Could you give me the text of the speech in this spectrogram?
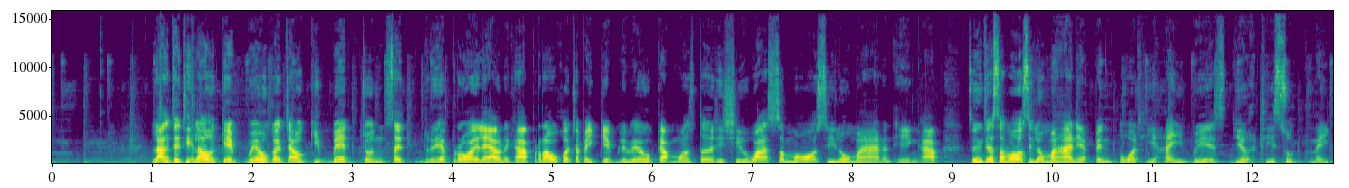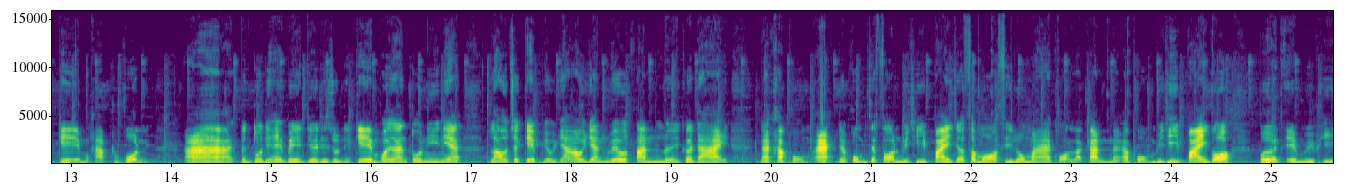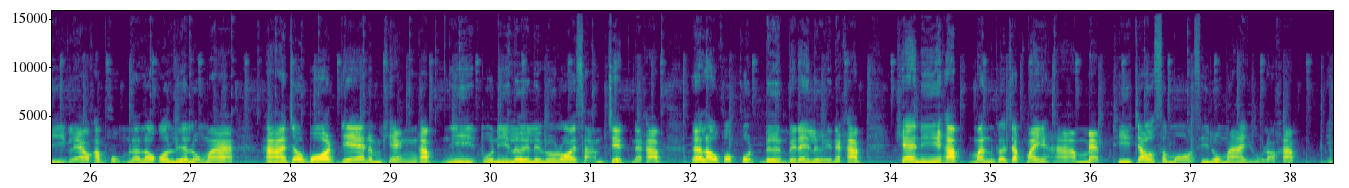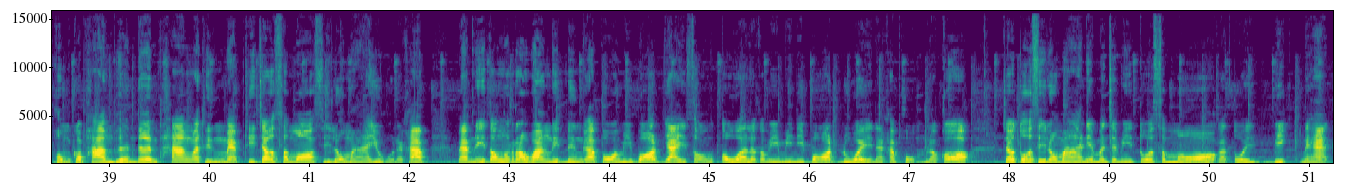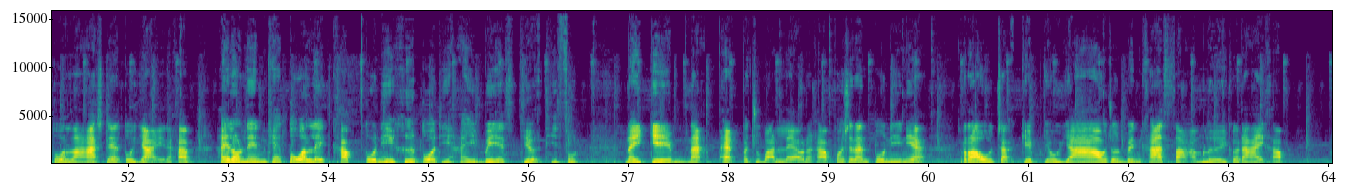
หลังจากที่เราเก็บเวลกับเจ้ากิฟเบตจนเสร็จเรียบร้อยแล้วนะครับ เราก็จะไปเก็บเลเวลกับมอนสเตอร์ที่ชื่อว่าสมอลซิโลมานั่นเองครับ ซึ่งเจ้าสมอลซิโลมาเนี่ยเป็นตัวที่ให้เบสเยอะที่สุดในเกมครับทุกคน อ่า เป็นตัวที่ให้เบสเยอะที่สุดในเกม เพราะฉะนั้นตัวนี้เนี่ยเราจะเก็บยาวๆ ยันเวลตันเลยก็ได้นะครับผม อะเดี๋ยวผมจะสอนวิธีไปเจ้า Small s i l o m a ก่อนละกันนะครับผม วิธีไปก็เปิด MVP อีกแล้วครับผม แล้วเราก็เลื่อนลงมา หาเจ้าบอสแย้น้ำแข็งครับ นี่ตัวนี้เลยเลเวล137นะครับ แล้วเราก็กดเดินไปได้เลยนะครับ แค่นี้ครับ มันก็จะไปหาแมปที่เจ้า Small s i l o m a อยู่แล้วครับ นี่ผมก็พาเพื่อนเดินทางมาถึงแมปที่เจ้า Small s i l o m a อยู่นะครับแมปนี้ต้องระวังนิดนึงครับเพราะว่ามีบอสใหญ่ 2 ตัว แล้วก็มีมินิบอสด้วยนะครับผมแล้วก็เจ้าตัวซิโ o มาเนี่ยมันจะมีตัว small กับตัว big นะฮะตัว large เนี่ยตัวใหญ่นะครับให้เราเน้นแค่ตัวเล็กครับตัวนี้คือตัวที่ให้เบสเยอะที่สุดในเกมณแพทปัจจุบันแล้วนะครับ เพราะฉะนั้นตัวนี้เนี่ยเราจะเก็บยาวๆ จนเป็นคลาส 3 เลยก็ได้ครับ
